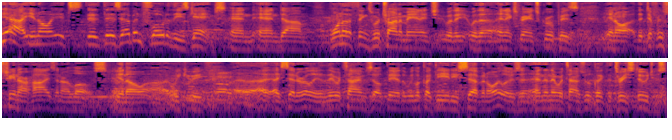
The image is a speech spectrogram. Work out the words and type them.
Yeah, you know, it's there's ebb and flow to these games, and and um, one of the things we're trying to manage with a, with a, an experienced group is you know the difference between our highs and our lows. You know, uh, we, we uh, I said earlier there were times out there that we looked like the '87 Oilers, and, and then there were times we looked like the Three Stooges.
